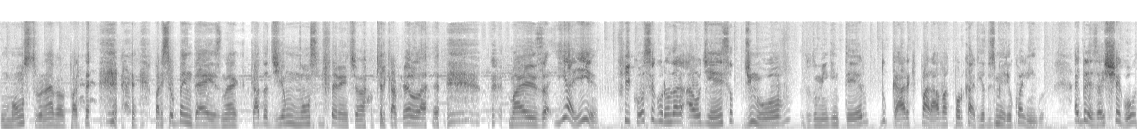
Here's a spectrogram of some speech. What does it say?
um monstro, né? Pare- Parecia o Ben 10, né? Cada dia um monstro diferente, né? Aquele cabelo lá. Mas, e aí, ficou segurando a, audiência de novo, do domingo inteiro, do cara que parava a porcaria do esmeril com a língua. Aí, beleza, aí chegou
